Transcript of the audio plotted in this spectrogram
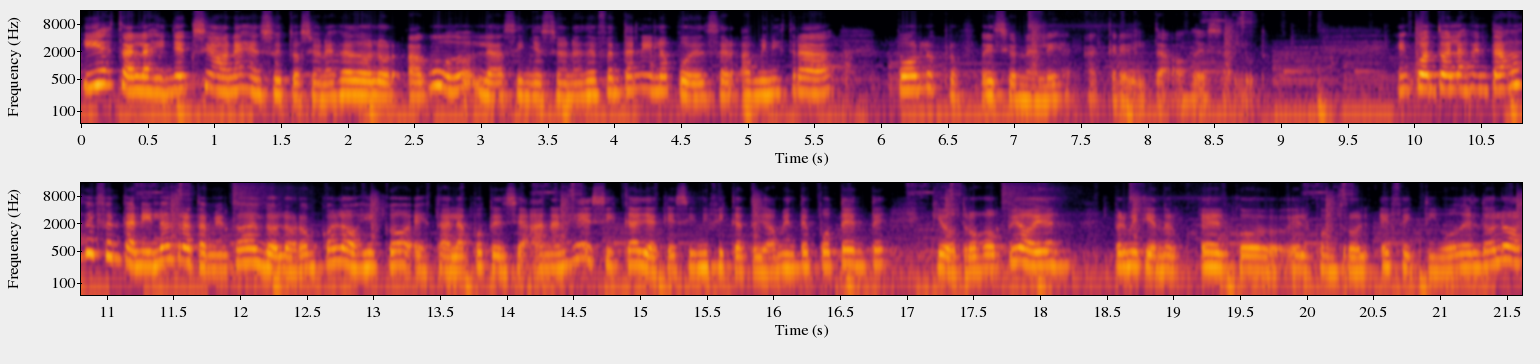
Y están las inyecciones en situaciones de dolor agudo. Las inyecciones de fentanilo pueden ser administradas por los profesionales acreditados de salud. En cuanto a las ventajas de fentanilo en tratamiento del dolor oncológico, está la potencia analgésica, ya que es significativamente potente que otros opioides, permitiendo el, control efectivo del dolor.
